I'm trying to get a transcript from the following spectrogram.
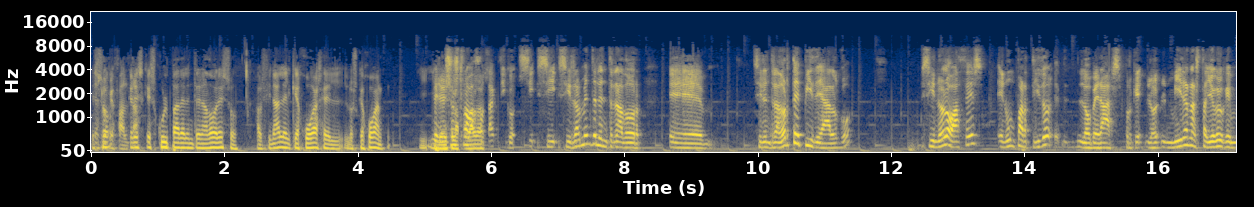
es, lo que falta. ¿Crees que es culpa del entrenador eso? Al final, el que juega es el, los que juegan. Pero eso es trabajo táctico. Si, si, si realmente el entrenador. Eh, si el entrenador te pide algo, si no lo haces en un partido, lo verás. Porque lo miran hasta yo creo que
